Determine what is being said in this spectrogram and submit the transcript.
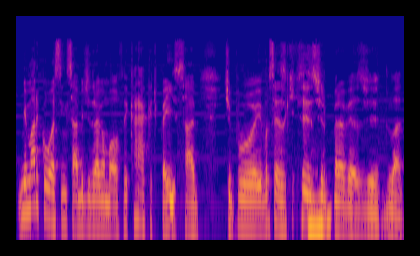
me marcou, assim, sabe, de Dragon Ball. Eu falei, caraca, tipo, é isso, sabe? Tipo, e vocês, o que, que vocês assistiram a primeira vez de dublado?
